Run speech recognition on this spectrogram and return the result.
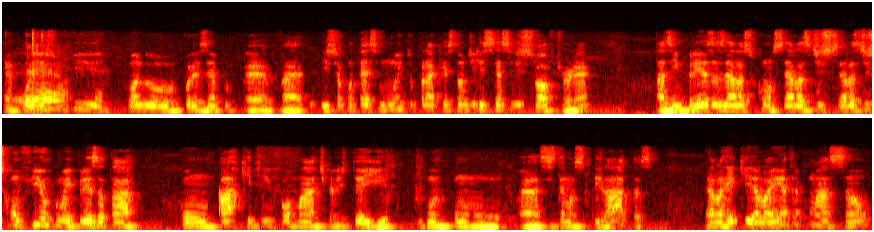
É por é... isso que, quando, por exemplo, é, isso acontece muito para a questão de licença de software, né? As empresas, elas, elas, elas desconfiam que uma empresa está com um parque de informática, de TI, com, com é, sistemas piratas, ela, ela entra com uma ação,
